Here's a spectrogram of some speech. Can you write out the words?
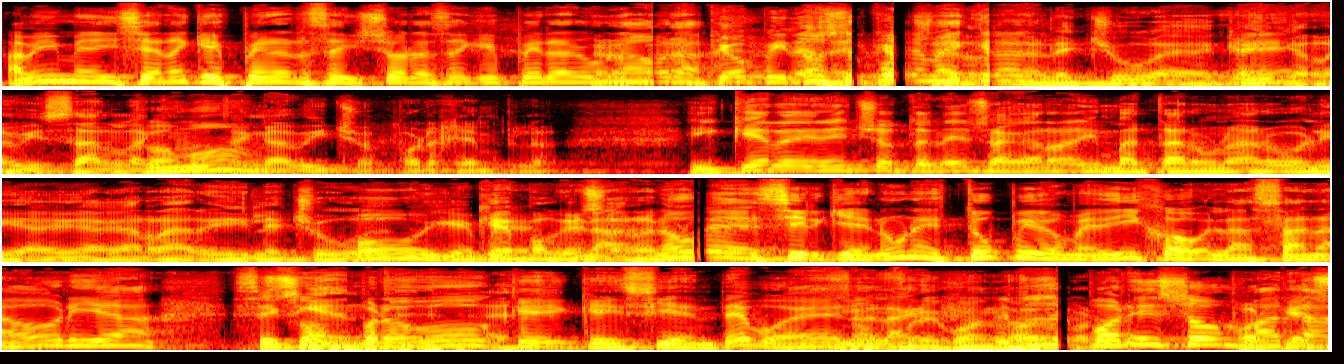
A mí me dicen hay que esperar seis horas, hay que esperar Pero una hora. ¿Qué opinas no se del puede cayer de la lechuga que hay ¿Eh? que revisarla que ¿Cómo? no tenga bichos, por ejemplo? ¿Y qué derecho tenés a agarrar y matar un árbol y a- agarrar y lechuga? Uy, qué Porque no, no voy a decir quién. Un estúpido me dijo la zanahoria se Siente. comprobó que, que siente. Bueno, la- entonces por eso mata-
